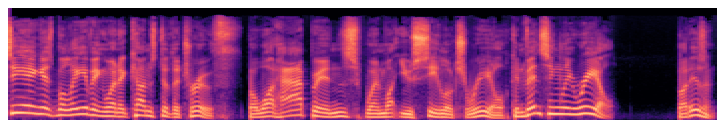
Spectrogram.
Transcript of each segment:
Seeing is believing when it comes to the truth. But what happens when what you see looks real, convincingly real, but isn't?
